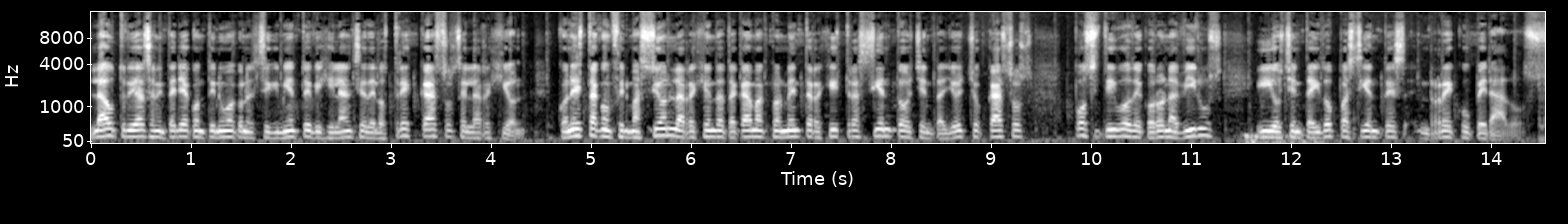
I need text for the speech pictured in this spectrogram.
La autoridad sanitaria continúa con el seguimiento y vigilancia de los tres casos en la región. Con esta confirmación, la región de Atacama actualmente registra 188 casos positivos de coronavirus y 82 pacientes recuperados.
